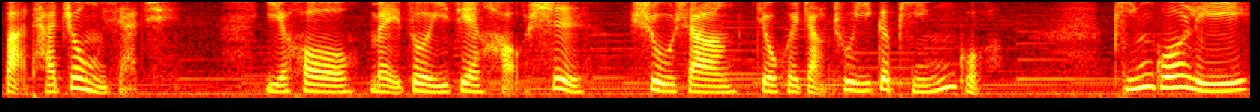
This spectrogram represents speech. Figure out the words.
把它种下去，以后每做一件好事，树上就会长出一个苹果，苹果里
